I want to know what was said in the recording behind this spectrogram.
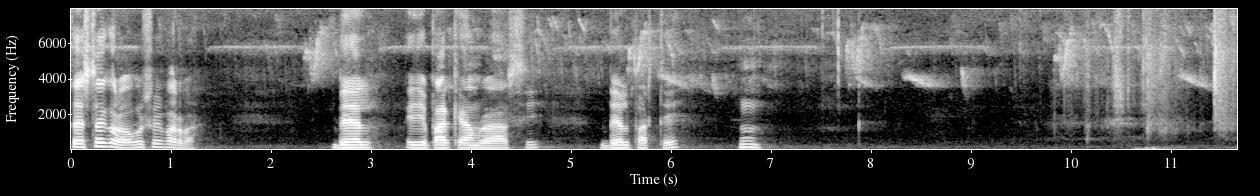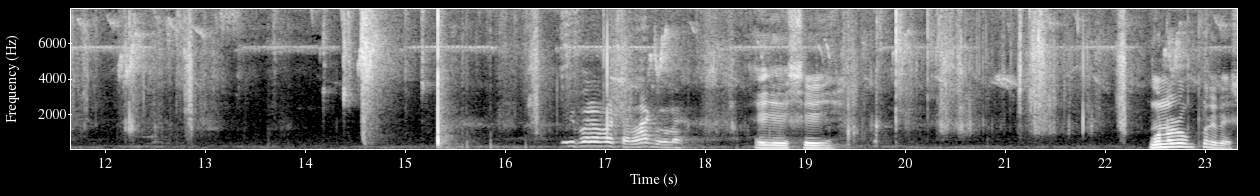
চেষ্টা করো, অবশ্যই পারবা। বেল, এই যে পার্কে আমরা আসছি বেল পারতে হুম। এই যে সেই মনোরম পরিবেশ।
